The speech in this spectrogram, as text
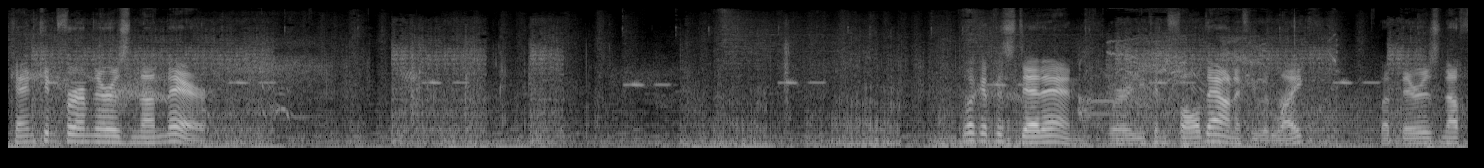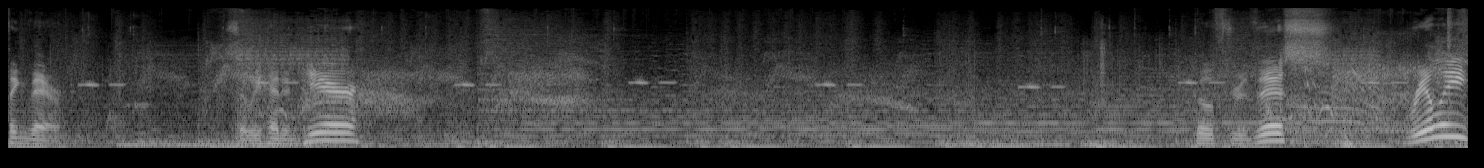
Can confirm there is none there. Look at this dead end, where you can fall down if you would like, but there is nothing there. So we head in here. Go through this. Really?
